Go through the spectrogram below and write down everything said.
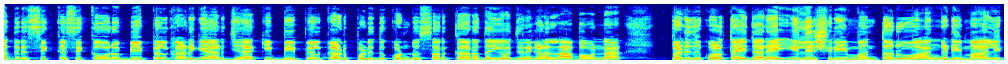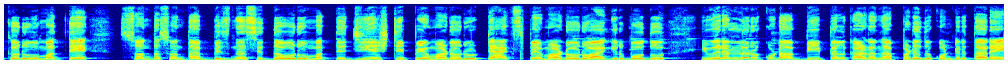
ಆದರೆ ಸಿಕ್ಕ ಸಿಕ್ಕವರು ಬಿಪಿಎಲ್ ಕಾರ್ಡ್ಗೆ ಅರ್ಜಿ ಹಾಕಿ ಬಿಪಿಎಲ್ ಕಾರ್ಡ್ ಪಡೆದುಕೊಂಡು ಸರ್ಕಾರದ ಯೋಜನೆಗಳ ಲಾಭವನ್ನ ಪಡೆದುಕೊಳ್ತಾ ಇದ್ದಾರೆ. ಇಲ್ಲಿ ಶ್ರೀಮಂತರು, ಅಂಗಡಿ ಮಾಲೀಕರು, ಮತ್ತೆ ಸ್ವಂತ ಸ್ವಂತ ಬಿಸ್ನೆಸ್ ಇದ್ದವರು, ಮತ್ತೆ ಜಿ ಎಸ್ ಟಿ ಪೇ ಮಾಡೋರು ಟ್ಯಾಕ್ಸ್ ಪೇ ಮಾಡೋರು ಆಗಿರ್ಬೋದು, ಇವರೆಲ್ಲರೂ ಕೂಡ ಬಿ ಪಿ ಎಲ್ ಕಾರ್ಡನ್ನು ಪಡೆದುಕೊಂಡಿರ್ತಾರೆ.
